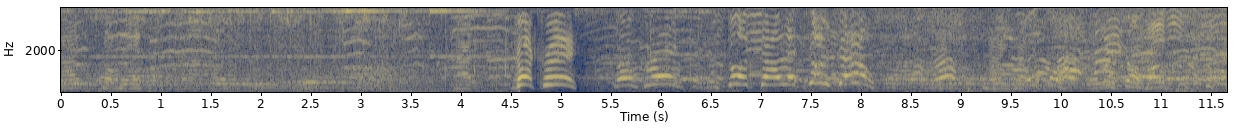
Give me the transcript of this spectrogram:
No, it's not on the list. No, Go, Chris! Go on, Chris. Let's go down. Let's go down. no, he's. Let's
